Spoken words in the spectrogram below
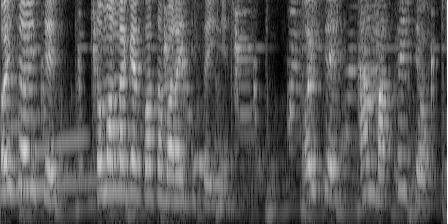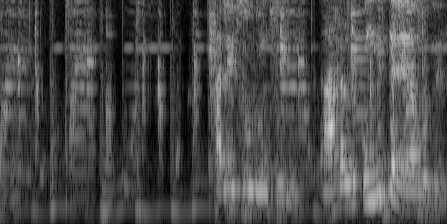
হইছে হইছে তোমার লাগের কথা বাড়াইতে চাই না। হইছে আম ভাত খাইতেও খালি সুডুং সুডুং। তারা কমিতে এরা বোঝেন।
